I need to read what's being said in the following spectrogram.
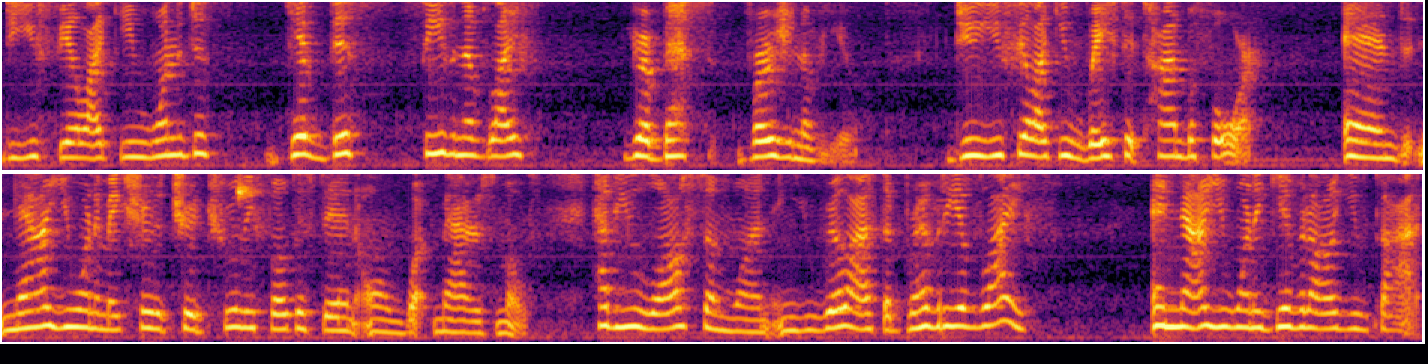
Do you feel like you want to just give this season of life your best version of you? Do you feel like you wasted time before And now you want to make sure that you're truly focused in on what matters most. Have you lost someone and you realize the brevity of life? And now you want to give it all you've got.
